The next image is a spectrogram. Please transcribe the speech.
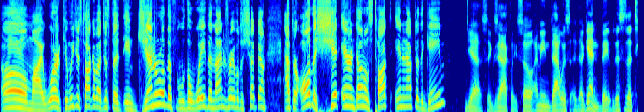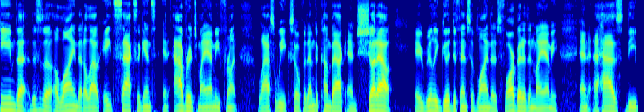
Oh my word! Can we just talk about just the in general the the way the Niners were able to shut down after all the shit Aaron Donald's talked in and after the game? Yes, exactly. So I mean, that was again. They this is a team that this is a, a line that allowed eight sacks against an average Miami front last week. So for them to come back and shut out a really good defensive line that is far better than Miami and has the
